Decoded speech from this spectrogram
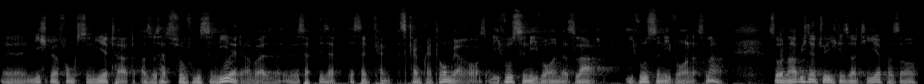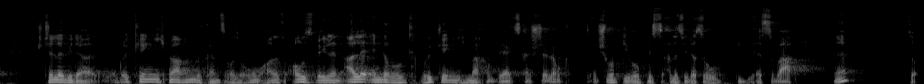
äh, nicht mehr funktioniert hat. Also es hat schon funktioniert, aber es, hat, es, hat, es, hat kein, es kam kein Ton mehr raus und ich wusste nicht, woran das lag. Ich wusste nicht, woran das lag. So, dann habe ich natürlich gesagt, hier, pass auf, Stelle wieder rückgängig machen. Du kannst also oben alles auswählen, alle Änderungen rückgängig machen, Werkseinstellung. Dann schwuppdiwupp ist alles wieder so, wie es war. Ne? So.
